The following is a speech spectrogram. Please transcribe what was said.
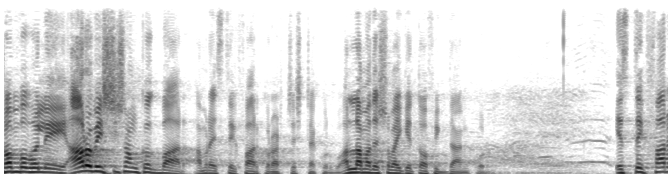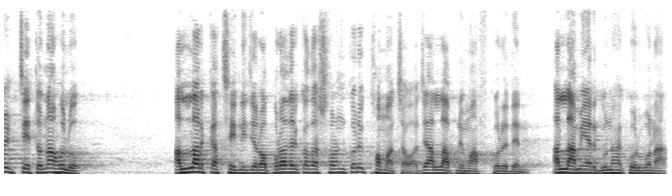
সম্ভব হলে আরও বেশি সংখ্যক বার আমরা ইস্তেগফার করার চেষ্টা করব। আল্লাহ আমাদের সবাইকে তৌফিক দান করুন। ইস্তেগফারের চেতনা হলো আল্লাহর কাছে নিজের অপরাধের কথা স্মরণ করে ক্ষমা চাওয়া, যে আল্লাহ আপনি মাফ করে দেন। আল্লাহ আমি আর গুনাহ করব না।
